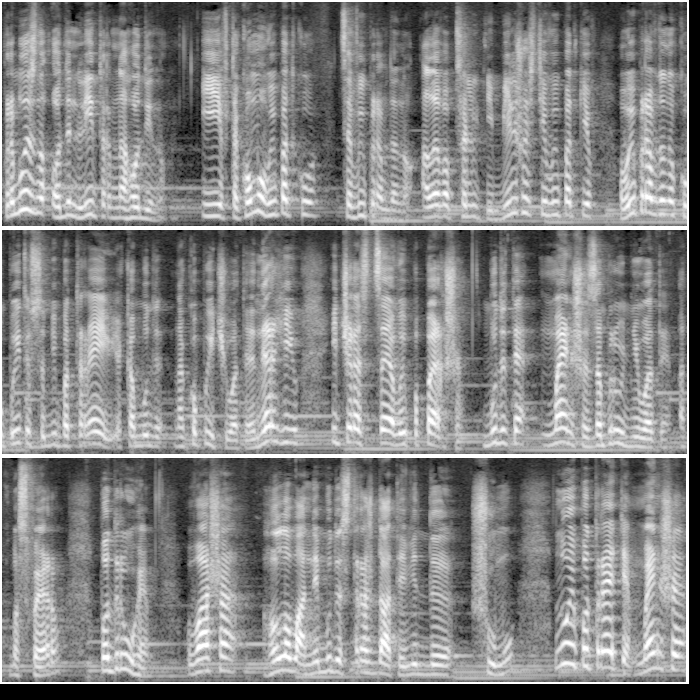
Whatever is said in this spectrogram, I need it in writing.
Приблизно 1 літр на годину. І в такому випадку це виправдано, але в абсолютній більшості випадків виправдано купити собі батарею, яка буде накопичувати енергію. І через це ви, по-перше, будете менше забруднювати атмосферу. По-друге, ваша голова не буде страждати від е, шуму. Ну і по-третє, менше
